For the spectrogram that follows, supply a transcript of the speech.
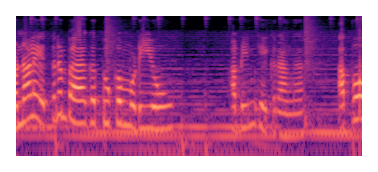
உன்னால எத்தனை பேக்கை தூக்க முடியும்? அப்படின்னு கேக்குறாங்க. அப்போ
